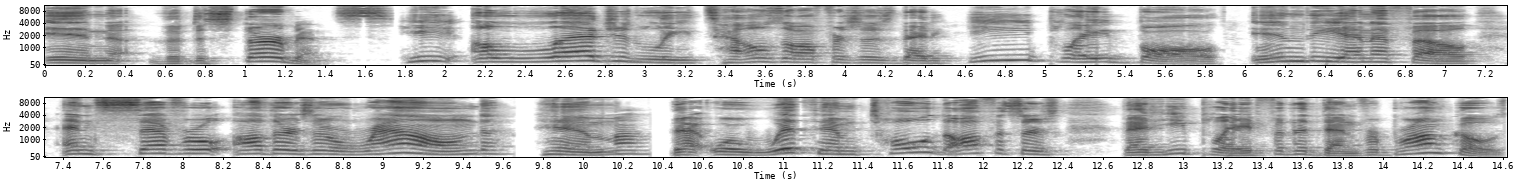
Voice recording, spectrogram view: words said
in the disturbance. He allegedly tells officers that he played ball in the NFL and several others around him that were with him told officers that he played for the Denver Broncos.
